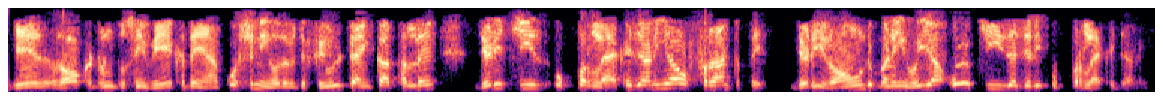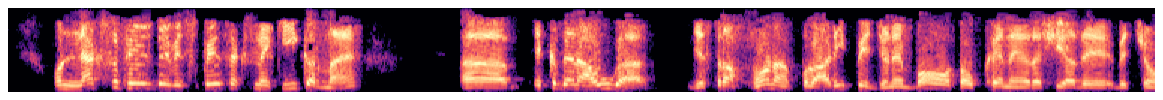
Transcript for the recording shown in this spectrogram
ਜੇ ਰਾਕਟ ਨੂੰ ਤੁਸੀਂ ਵੇਖਦੇ ਆ ਕੁਝ ਨਹੀਂ, ਉਹਦੇ ਵਿੱਚ ਫਿਊਲ ਟੈਂਕ ਥੱਲੇ, ਜਿਹੜੀ ਚੀਜ਼ ਉੱਪਰ ਲੈ ਕੇ ਜਾਣੀ ਆ, ਉਹ ਫਰੰਟ ਤੇ, ਜਿਹੜੀ ਰਾਉਂਡ ਬਣੀ ਹੋਈ ਆ, ਉਹ ਚੀਜ਼ ਹੈ ਜਿਹੜੀ ਉੱਪਰ ਲੈ ਕੇ ਜਾਣੀ। ਹੁਣ ਨੈਕਸਟ ਫੇਜ਼ ਦੇ ਵਿੱਚ ਸਪੇਸਐਕਸ ਨੇ ਕੀ ਕਰਨਾ ਹੈ? ਇੱਕ ਦਿਨ ਆਊਗਾ, ਜਿਸ ਤਰ੍ਹਾਂ ਹੁਣ ਪੁਲਾੜੀ ਭੇਜਣੇ ਬਹੁਤ ਔਖੇ ਨੇ ਰਸ਼ੀਆ ਦੇ ਵਿੱਚੋਂ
